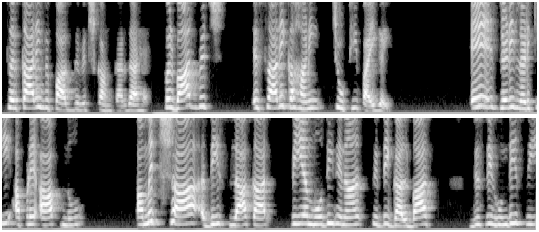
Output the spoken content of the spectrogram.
ਸਰਕਾਰੀ ਵਿਭਾਗ ਦੇ ਵਿੱਚ ਕੰਮ ਕਰਦਾ ਹੈ। ਪਰ ਬਾਅਦ ਵਿੱਚ ਇਸ ਸਾਰੀ ਕਹਾਣੀ ਝੂਠੀ ਪਾਈ ਗਈ। ਇਹ ਜਿਹੜੀ ਲੜਕੀ ਆਪਣੇ ਆਪ ਨੂੰ ਅਮਿਤ ਸ਼ਾਹ ਦੀ ਸਲਾਹਕਾਰ ਪੀਐਮ ਮੋਦੀ ਦੇ ਨਾਲ ਸਿੱਧੀ ਗੱਲਬਾਤ ਜਿਸ ਦੀ ਹੁੰਦੀ ਸੀ,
